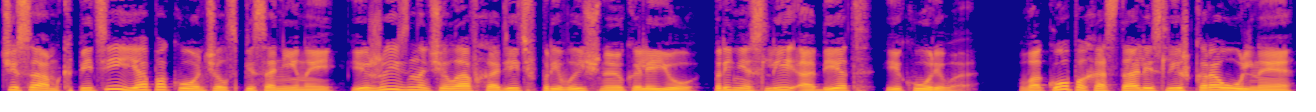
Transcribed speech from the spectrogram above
Часам к пяти я покончил с писаниной, и жизнь начала входить в привычную колею. Принесли обед и курево. В окопах остались лишь караульные,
